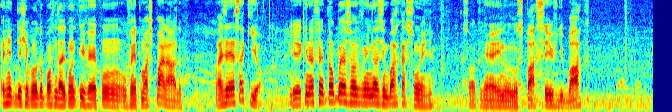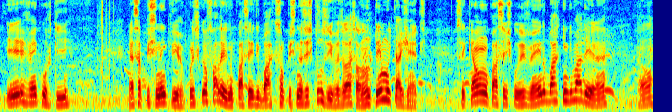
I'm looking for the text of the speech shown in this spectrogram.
a gente deixa pra outra oportunidade quando tiver com o vento mais parado. Mas é essa aqui, ó. E aqui na frente tá o pessoal que vem nas embarcações, né? O pessoal que vem aí no, nos passeios de barcos. E vem curtir essa piscina incrível. Por isso que eu falei, no passeio de barco são piscinas exclusivas. Olha só, não tem muita gente. Você quer um passeio exclusivo, vem no barquinho de madeira, né? Então,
